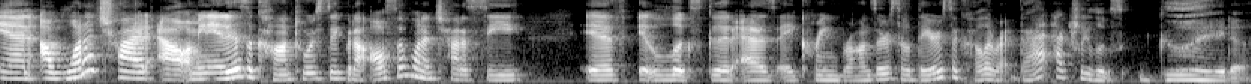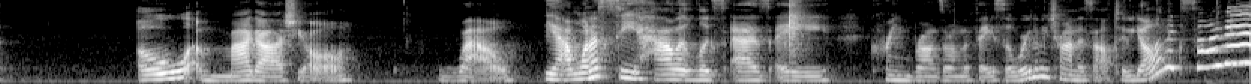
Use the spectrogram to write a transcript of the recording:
And I wanna try it out. I mean, it is a contour stick, but I also wanna try to see if it looks good as a cream bronzer. So there's a color right. That actually looks good. Oh my gosh, y'all. Wow. Yeah, I wanna see how it looks as a cream bronzer on the face. So we're gonna be trying this out too. Y'all, I'm excited.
